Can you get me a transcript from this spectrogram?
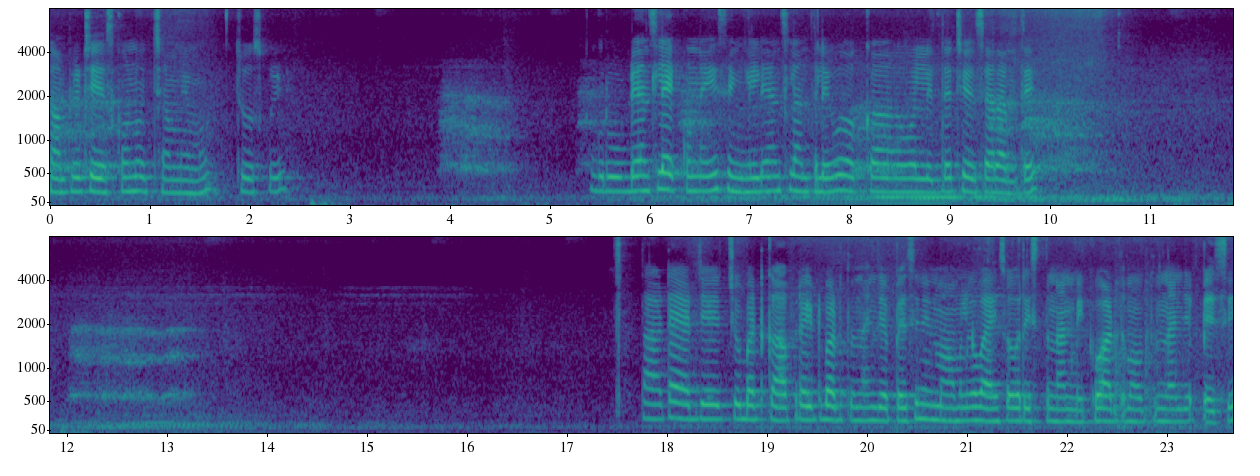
కంప్లీట్ చేసుకొని వచ్చాము మేము చూసుకుని. గ్రూప్ డ్యాన్స్లే ఎక్కువ ఉన్నాయి. సింగిల్ డ్యాన్స్లు అంత లేవు. ఒక వాళ్ళిద్దరు చేశారు అంతే. పాట యాడ్ చేయొచ్చు బట్ కాఫ్ రైట్ పడుతుందని చెప్పేసి నేను మామూలుగా వాయిస్ ఓవర్ ఇస్తున్నాను మీకు అర్థమవుతుందని చెప్పేసి.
